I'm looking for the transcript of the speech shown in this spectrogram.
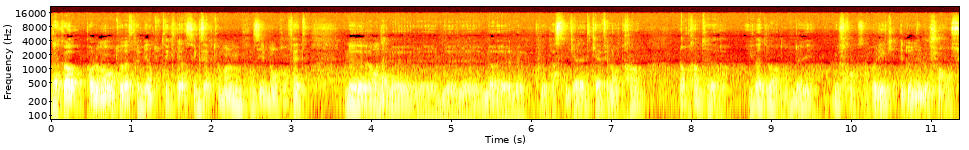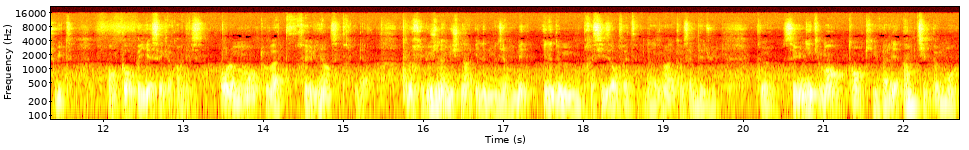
D'accord? Pour le moment, tout va très bien, tout est clair, c'est exactement le même principe. Donc en fait, on a le, le, le, le personne qui a fait l'emprunt, l'emprunteur, il va devoir donc donner le franc symbolique et donner le champ ensuite pour payer ses 90. Pour le moment, tout va très bien, c'est très clair. Le chidouj de la Mishnah, il est de me dire, mais il est de me préciser en fait, comme ça me déduit, que c'est uniquement tant qu'il valait un petit peu moins.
